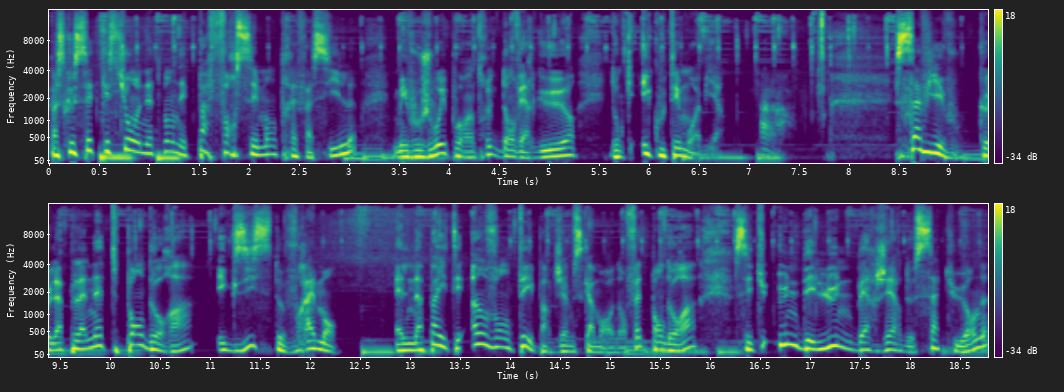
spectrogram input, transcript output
parce que cette question honnêtement n'est pas forcément très facile, mais vous jouez pour un truc d'envergure, donc écoutez-moi bien. Alors, Saviez-vous que la planète Pandora existe vraiment? Elle n'a pas été inventée par James Cameron. En fait, Pandora, c'est une des lunes bergères de Saturne.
